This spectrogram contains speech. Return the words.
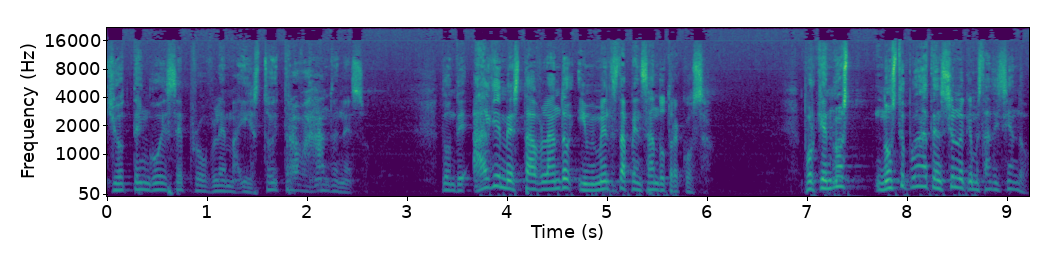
Yo tengo ese problema y estoy trabajando en eso donde alguien me está hablando y mi mente está pensando otra cosa. Porque no, no estoy poniendo atención a lo que me está diciendo.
